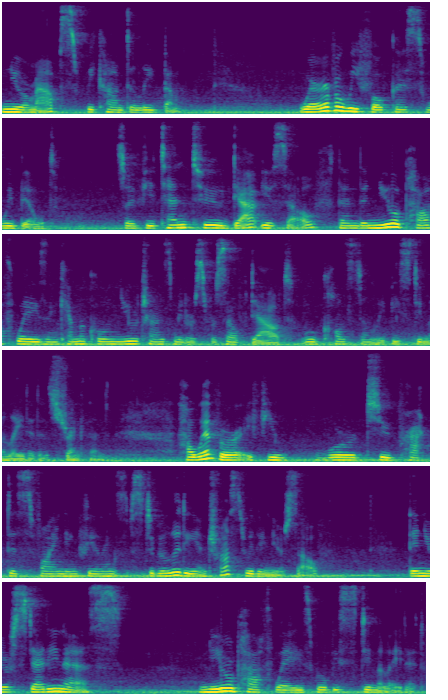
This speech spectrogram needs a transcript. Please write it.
neural maps, we can't delete them. Wherever we focus, we build. So if you tend to doubt yourself, then the neural pathways and chemical neurotransmitters for self doubt will constantly be stimulated and strengthened. However, if you were to practice finding feelings of stability and trust within yourself, then your steadiness, neural pathways will be stimulated.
